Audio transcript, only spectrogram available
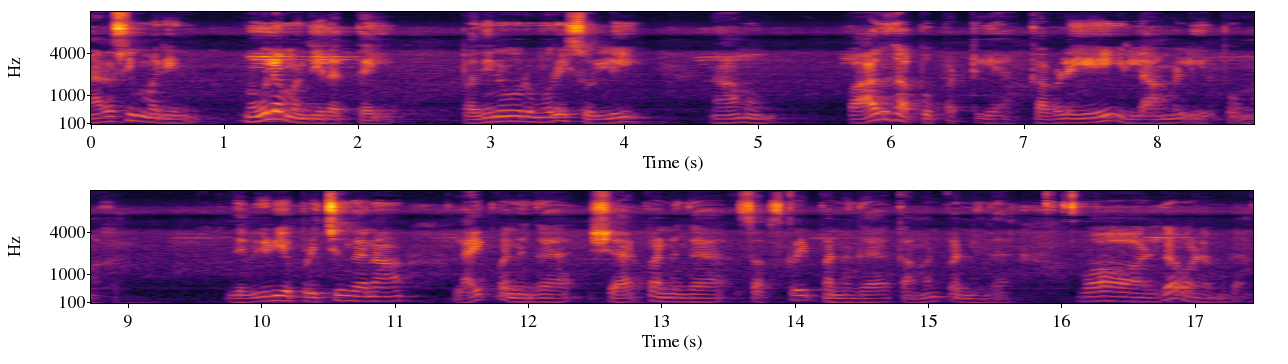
நரசிம்மரின் மூல மந்திரத்தை பதினோரு முறை சொல்லி நாமும் பாதுகாப்பு பற்றிய கவலையே இல்லாமல் இருப்போமாக. இந்த வீடியோ பிடிச்சிருந்தனா லைக் பண்ணுங்கள் ஷேர் பண்ணுங்கள் சப்ஸ்கிரைப் பண்ணுங்கள் கமெண்ட் பண்ணுங்கள் வாழ்க வளமுடன்.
